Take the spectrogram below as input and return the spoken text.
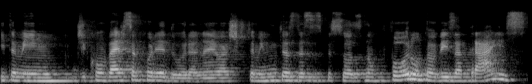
E também de conversa acolhedora, né? Eu acho que também muitas dessas pessoas não foram, talvez, atrás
